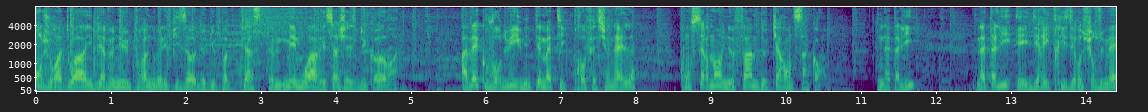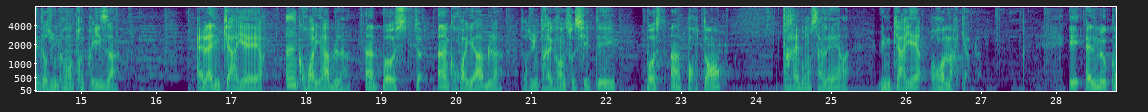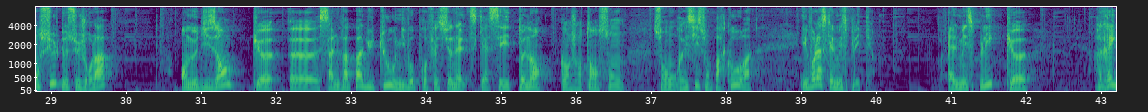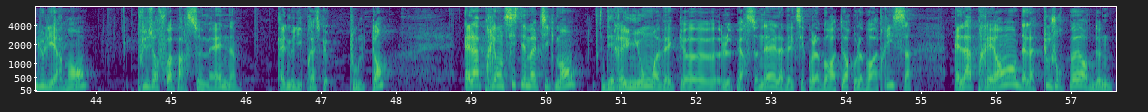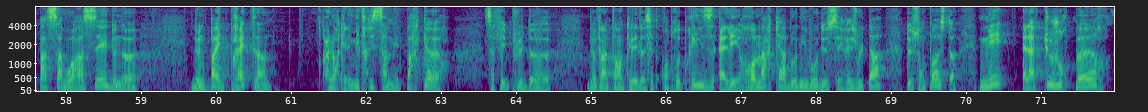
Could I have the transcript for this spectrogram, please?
Bonjour à toi et bienvenue pour un nouvel épisode du podcast Mémoire et sagesse du corps, avec aujourd'hui une thématique professionnelle concernant une femme de 45 ans, Nathalie. Nathalie est directrice des ressources humaines dans une grande entreprise. Elle a une carrière incroyable, un poste incroyable dans une très grande société, poste important, très bon salaire, une carrière remarquable. Et elle me consulte ce jour-là en me disant que euh, ça ne va pas du tout au niveau professionnel, ce qui est assez étonnant quand j'entends son, récit, son parcours. Et voilà ce qu'elle m'explique. Elle m'explique que régulièrement, plusieurs fois par semaine, elle me dit presque tout le temps, elle appréhende systématiquement des réunions avec euh, le personnel, avec ses collaborateurs, collaboratrices, elle appréhende, elle a toujours peur de ne pas savoir assez, de ne, de ne pas être prête, alors qu'elle maîtrise ça, mais par cœur. Ça fait plus de, de 20 ans qu'elle est dans cette entreprise, elle est remarquable au niveau de ses résultats, de son poste, mais elle a toujours peur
